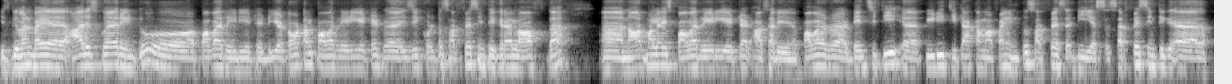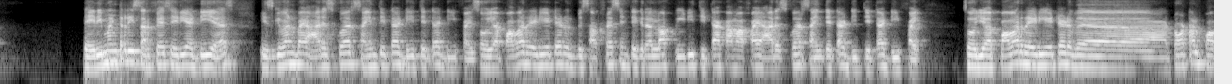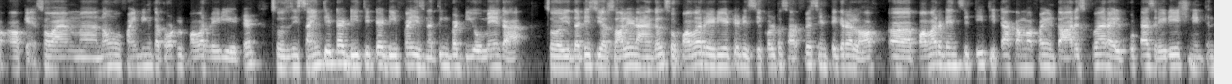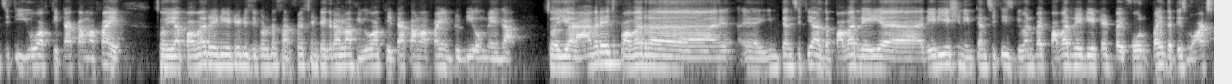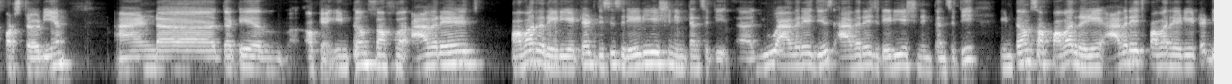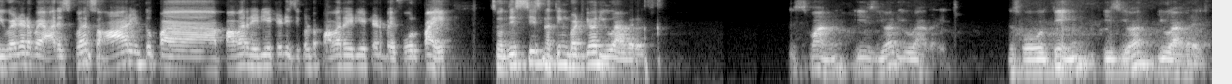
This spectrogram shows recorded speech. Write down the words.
is given by uh, r square into uh, power radiated. Your total power radiated uh, is equal to surface integral of the uh, normalized power radiated or sorry power uh, density uh, pd theta comma phi into surface ds surface integral the elementary surface area ds is given by r square sine theta d theta d phi. So your power radiated will be surface integral of pd theta comma phi r square sine theta d theta d phi so your power radiated uh, total power okay so i am uh, now finding the total power radiated so the sine theta d theta d phi is nothing but d omega so that is your solid angle. So power radiated is equal to surface integral of uh, power density theta comma phi into r square. I'll put as radiation intensity u of theta comma phi. So your power radiated is equal to surface integral of u of theta comma phi into d omega. So your average power uh, uh, intensity or the power radi radiation intensity is given by power radiated by 4 pi that is watts per steradian and uh, that is okay in terms of uh, average power radiated this is radiation intensity. Uh, u average is average radiation intensity. In terms of power average power radiated divided by r square so r into power radiated is equal to power radiated by 4 pi so this is nothing but your u average. This one is your u average. This whole thing is your u average.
